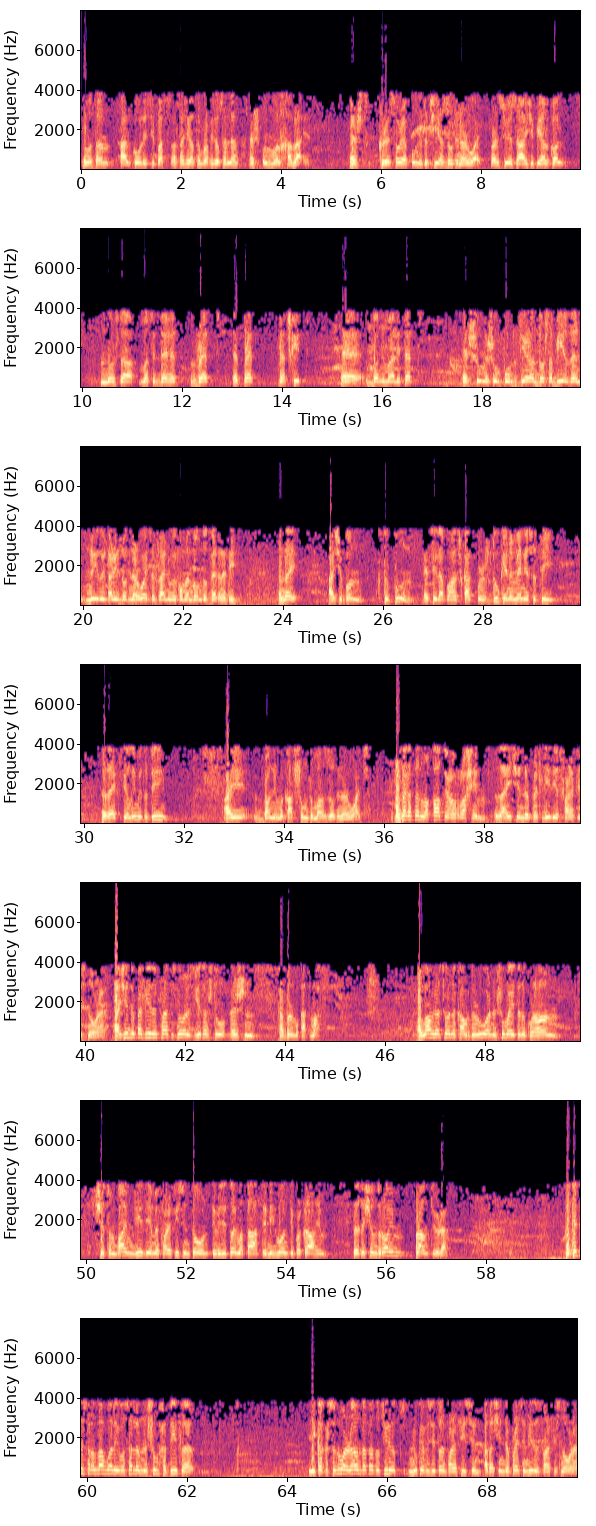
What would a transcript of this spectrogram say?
Domethënë, alkooli sipas asaj që ka thënë Profeti sallallahu alaihi wasallam, është ummul khabaith. është kryesorja e punëve të këqija Zoti na ruajt. Për arsye se ai që pi alkool, ndoshta mbasi dehet, vret, e pret, plaçkit, e bën imoralitet, e shumë e shumë punë të tjera, ndoshta bie dhe në idhujtari Zoti na ruajt, sepse ai nuk e komandon dot veten e tij. Prandaj Ai që bën këtë punë, e cila bëhet shkak për zhdukjen e mendjes së tij dhe e kthjellimit të tij, ai bën një mëkat shumë të madh Zoti na ruajt. Pastaj ka thënë wa qati'u rahim, dhe ai që ndërpret lidhjet farefisnore. Ai që ndërpret lidhjet farefisnore gjithashtu është ka bërë mëkat të madh. Allahu i lartësuar ka urdhëruar në shumë ajete në Kur'an që të mbajmë lidhje me farefisin tonë, t'i vizitojmë ata, t'i ndihmojmë, t'i përkrahim dhe të qëndrojmë pranë tyre. Profeti sallallahu alaihi wasallam në shumë hadithe i ka kërcënuar rëndë ata të cilët nuk e vizitojnë farefisin, ata që i ndërpresin lidhjet farefisnore.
